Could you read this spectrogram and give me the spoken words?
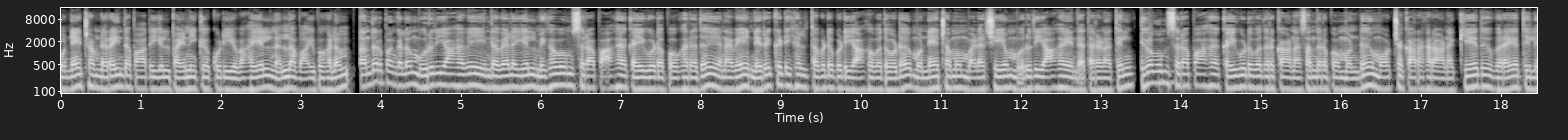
முன்னேற்றம் நிறைந்த பாதையில் பயணிக்கக்கூடிய வகையில் நல்ல வாய்ப்புகளும் சந்தர்ப்பங்களும் உறுதியாகவே இந்த வேளையில் மிகவும் சிறப்பாக கைகூட போகிறது. எனவே நெருக்கடிகள் தவிடுபடியாகுவதோடு முன்னேற்றமும் வளர்ச்சியும் உறுதியாக இந்த தருணத்தில் மிகவும் சிறப்பாக கைகூடுவதற்கான சந்தர்ப்பம் உண்டு. மோட்சக்காரகரான கேது விரயத்தில்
